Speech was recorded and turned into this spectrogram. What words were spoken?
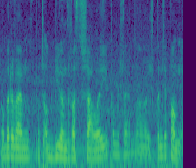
Oberwałem, znaczy odbiłem dwa strzały i pomyślałem, no już będzie po mnie.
